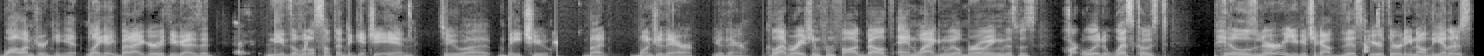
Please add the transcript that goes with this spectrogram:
while I'm drinking it. Like, but I agree with you guys. It needs a little something to get you in to uh, bait you. But once you're there, you're there. Collaboration from Fogbelt and Wagon Wheel Brewing. This was Heartwood West Coast Pilsner. You can check out this beer 30 and all the others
